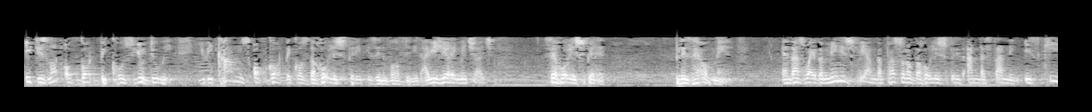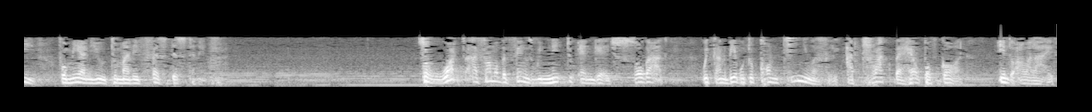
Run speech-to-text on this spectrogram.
It is not of God because you do it. It becomes of God because the Holy Spirit is involved in it. Are you hearing me, church? Say, Holy Spirit, please help me. And that's why the ministry and the person of the Holy Spirit understanding is key for me and you to manifest destiny. So, what are some of the things we need to engage so that we can be able to continuously attract the help of God into our lives?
